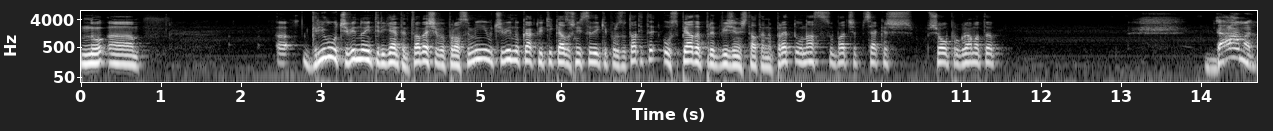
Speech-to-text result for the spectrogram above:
Но а, Грило очевидно е интелигентен. Това беше въпроса ми. Очевидно, както и ти казваш, ни съдейки по резултатите, успя да предвижи нещата напред. У нас обаче сякаш шоу програмата да, ама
